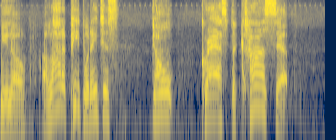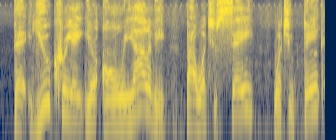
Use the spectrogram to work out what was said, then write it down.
You know, a lot of people, they just don't grasp the concept that you create your own reality by what you say, what you think,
